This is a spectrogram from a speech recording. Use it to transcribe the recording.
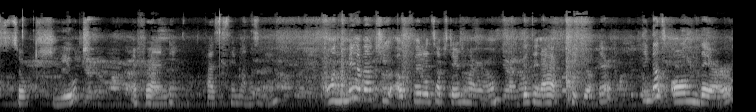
So cute. My friend has the same one as me. Oh, and then we have that cute outfit. It's upstairs in my room. Good thing I have to take you up there. I think that's all there,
